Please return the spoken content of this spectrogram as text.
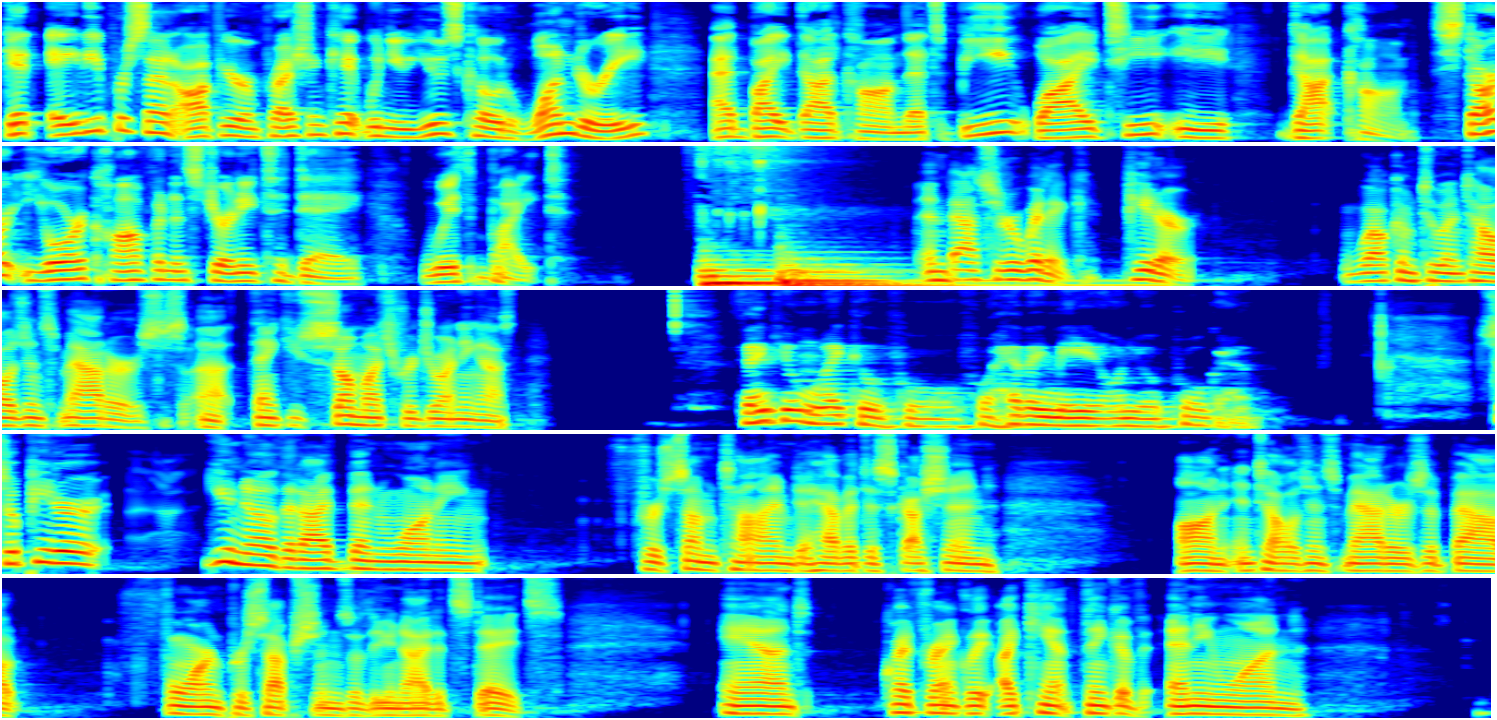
Get 80% off your impression kit when you use code WONDERY at Byte.com. That's B-Y-T-E dot com. Start your confidence journey today with Byte. Ambassador Wittig, Peter, welcome to Intelligence Matters. Uh, thank you so much for joining us. Thank you, Michael, for, for having me on your program. So, Peter, you know that I've been wanting for some time to have a discussion on Intelligence Matters about foreign perceptions of the United States. And quite frankly, I can't think of anyone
